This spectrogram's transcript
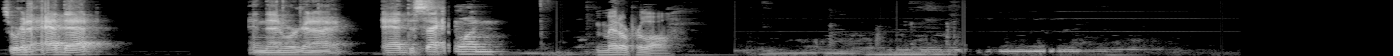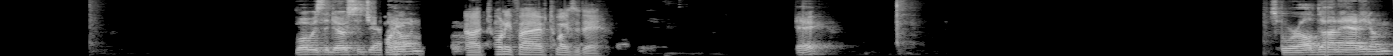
so we're going to add that. And then we're going to add the second one. Metoprolol. What was the dosage on that one? Uh, 25 twice a day. Okay. So we're all done adding them.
